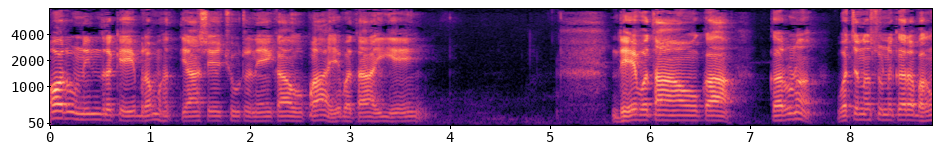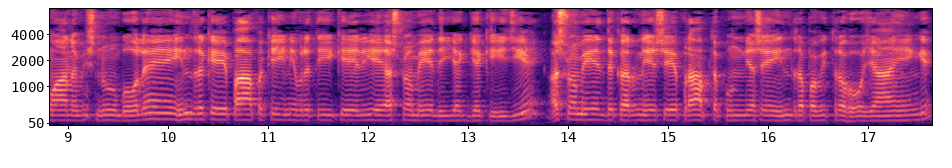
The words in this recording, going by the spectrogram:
और उन इंद्र के ब्रह्म हत्या से छूटने का उपाय बताइए। देवताओं का करुण वचन सुनकर भगवान विष्णु बोले, इंद्र के पाप की निवृत्ति के लिए अश्वमेध यज्ञ कीजिए। अश्वमेध करने से प्राप्त पुण्य से इंद्र पवित्र हो जाएँगे।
